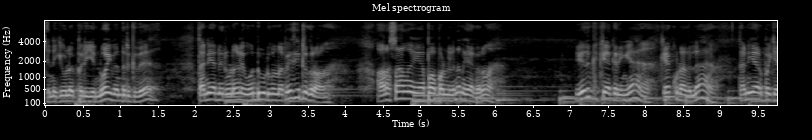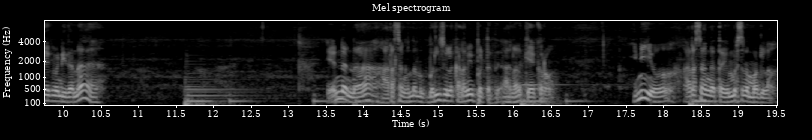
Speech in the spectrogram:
இன்றைக்கி இவ்வளோ பெரிய நோய் வந்திருக்குது. தனியார் நிறுவனங்களை ஒன்று கொடுக்கணும் பேசிகிட்டு இருக்கிறோம். அரசாங்கம் ஏப்பா பண்ணலன்னு தானே கேட்குறோம் எதுக்கு கேட்குறீங்க கேட்கக்கூடாதுல்ல? தனியார் போய் கேட்க வேண்டியதானே என்னென்னா அரசாங்கம் தான் நமக்கு பதில் சொல்ல கடமைப்பட்டது. அதனால் கேட்குறோம் இனியும் அரசாங்கத்தை விமர்சனம் பண்ணலாம்.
